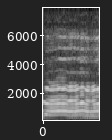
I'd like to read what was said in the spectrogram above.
there.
